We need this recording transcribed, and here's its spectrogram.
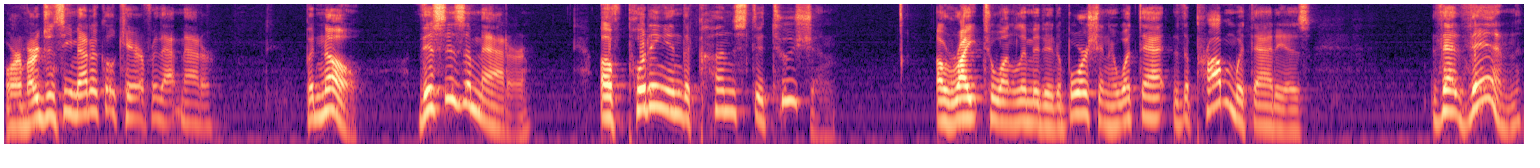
or emergency medical care for that matter? But no, this is a matter of putting in the Constitution a right to unlimited abortion. And what that the problem with that is that then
